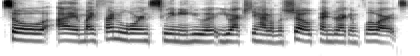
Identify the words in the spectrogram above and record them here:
so I my friend Lauren Sweeney, who you actually had on the show, Pendragon Flow Arts,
